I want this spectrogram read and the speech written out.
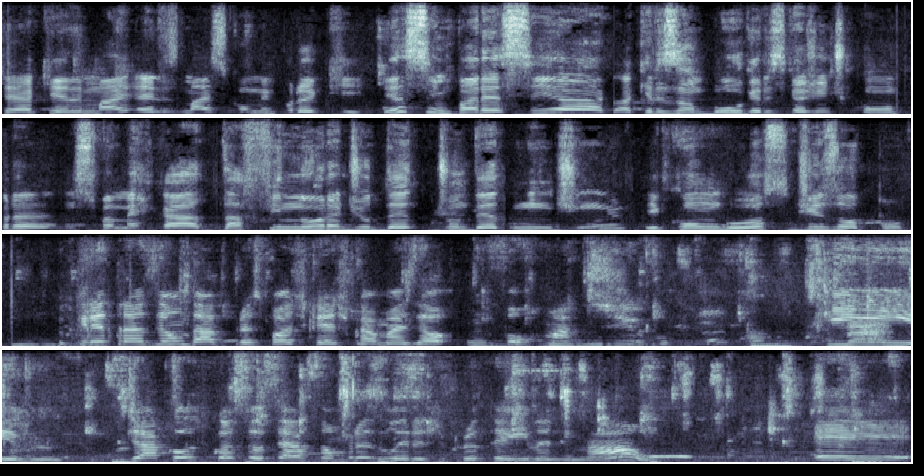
Que é aquele mais, eles mais comem por aqui. E assim, parecia aqueles hambúrgueres que a gente compra no supermercado, da finura de um dedo, de um dedo mindinho e com um gosto de isopor. Eu queria trazer um dado para esse podcast ficar mais informativo, que de acordo com a Associação Brasileira de Proteína Animal, é,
